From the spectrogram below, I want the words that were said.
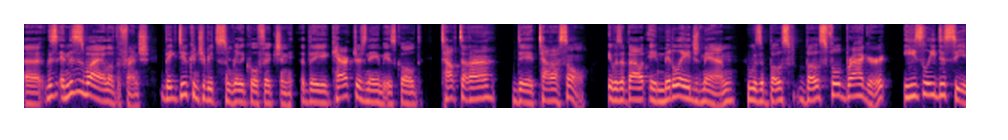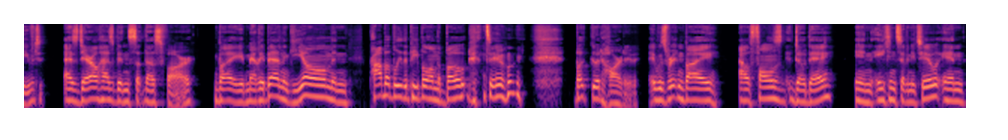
uh, this, and this is why I love the French. They do contribute to some really cool fiction. The character's name is called Tartarin de Tarascon. It was about a middle-aged man who was a boast, boastful braggart, easily deceived, as Daryl has been thus far, by Maribel and Guillaume, and probably the people on the boat too, but good-hearted. It was written by Alphonse Daudet in 1872. And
